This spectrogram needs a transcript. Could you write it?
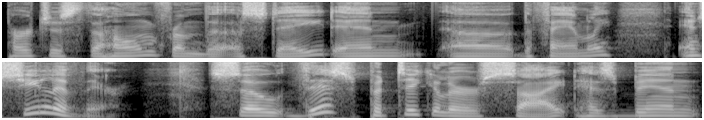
purchased the home from the estate and uh, the family, and she lived there. So this particular site has been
